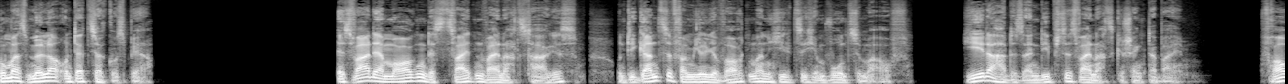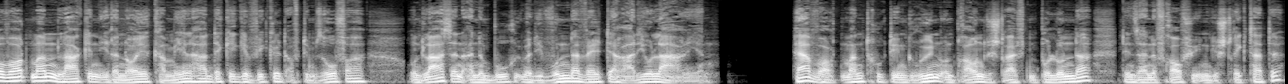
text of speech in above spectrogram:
Thomas Müller und der Zirkusbär. Es war der Morgen des zweiten Weihnachtstages und die ganze Familie Wortmann hielt sich im Wohnzimmer auf. Jeder hatte sein liebstes Weihnachtsgeschenk dabei. Frau Wortmann lag in ihre neue Kamelhaardecke gewickelt auf dem Sofa und las in einem Buch über die Wunderwelt der Radiolarien. Herr Wortmann trug den grün und braun gestreiften Polunder, den seine Frau für ihn gestrickt hatte,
